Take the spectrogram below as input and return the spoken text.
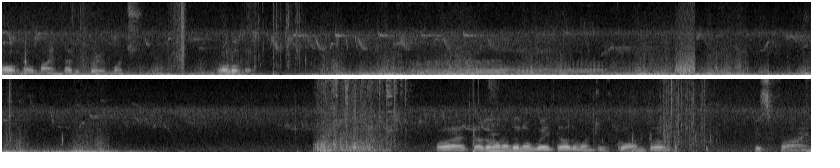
oh never mind that is pretty much all of it Alright, the other one I don't know where the other one just gone, but it's fine.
